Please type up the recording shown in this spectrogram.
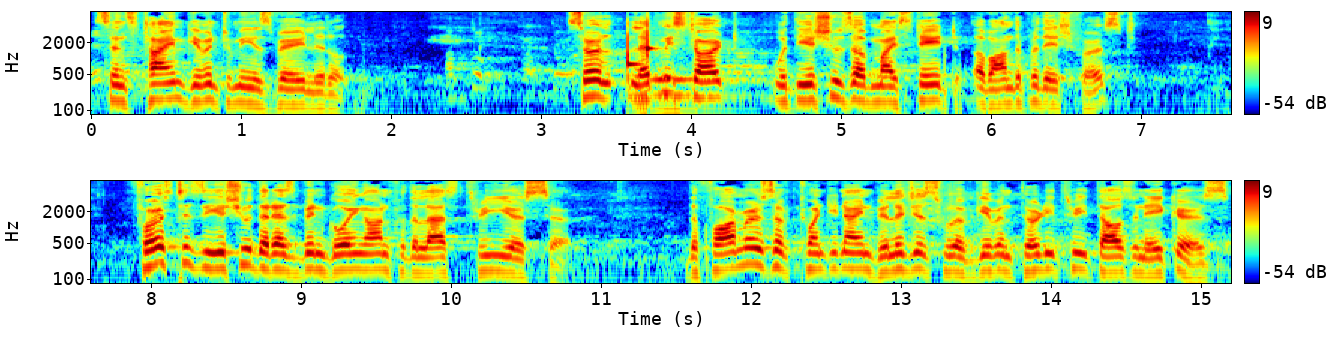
since time given to me is very little. Sir, let me start with the issues of my state of Andhra Pradesh first. First is the issue that has been going on for the last three years, sir. The farmers of 29 villages who have given 33,000 acres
